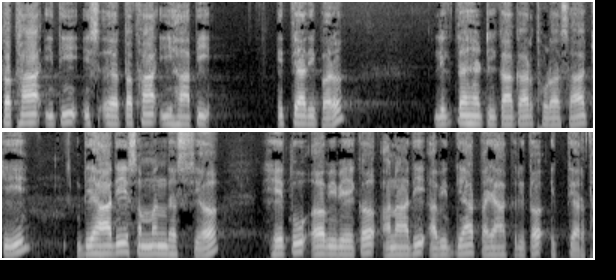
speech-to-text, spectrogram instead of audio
तथा इति इस तथा इहापि इत्यादि पर लिखते हैं टीकाकार थोड़ा सा कि देहादि संबंधस्य हेतु अविवेक अनादि अविद्या तयाकृत इत्यर्थ।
